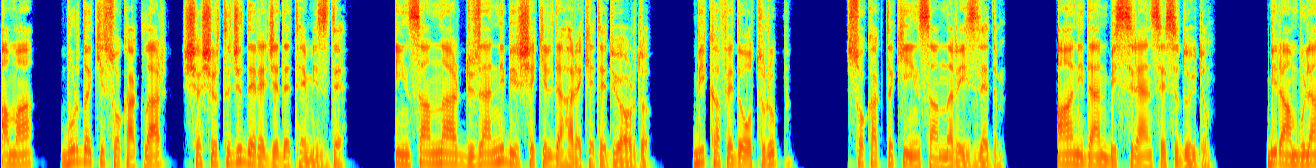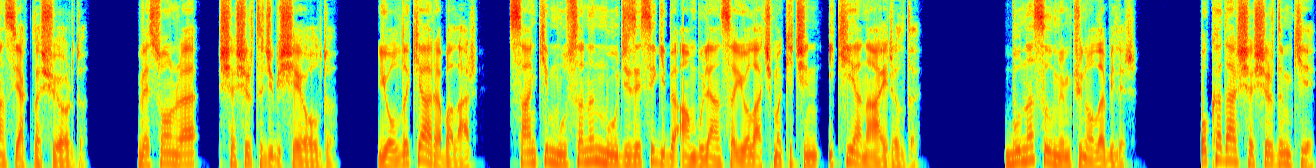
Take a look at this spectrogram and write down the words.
Ama buradaki sokaklar şaşırtıcı derecede temizdi. İnsanlar düzenli bir şekilde hareket ediyordu. Bir kafede oturup sokaktaki insanları izledim. Aniden bir siren sesi duydum. Bir ambulans yaklaşıyordu. Ve sonra şaşırtıcı bir şey oldu. Yoldaki arabalar sanki Musa'nın mucizesi gibi ambulansa yol açmak için iki yana ayrıldı. Bu nasıl mümkün olabilir? O kadar şaşırdım ki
